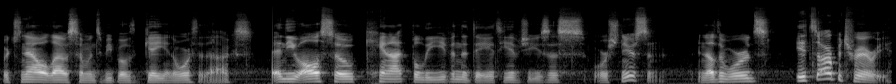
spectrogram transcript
which now allows someone to be both gay and orthodox. And you also cannot believe in the deity of Jesus or Schneerson. In other words, it's arbitrary.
